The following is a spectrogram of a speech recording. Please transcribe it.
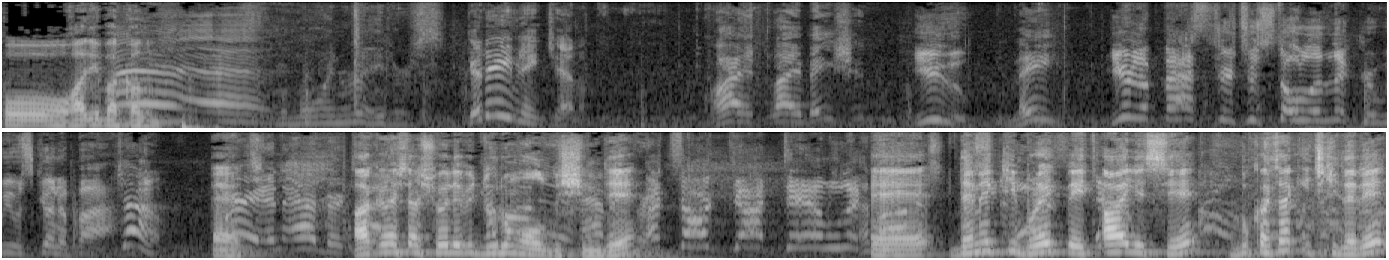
Oo hadi bakalım. Good evening, gentlemen. Quiet libation. You, Me, you're the bastards who stole the liquor we was gonna buy. jump. Evet. We're in advertising. Arkadaşlar şöyle bir durum oldu şimdi. Ee, demek ki Breakbait ailesi bu kaçak içkileri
